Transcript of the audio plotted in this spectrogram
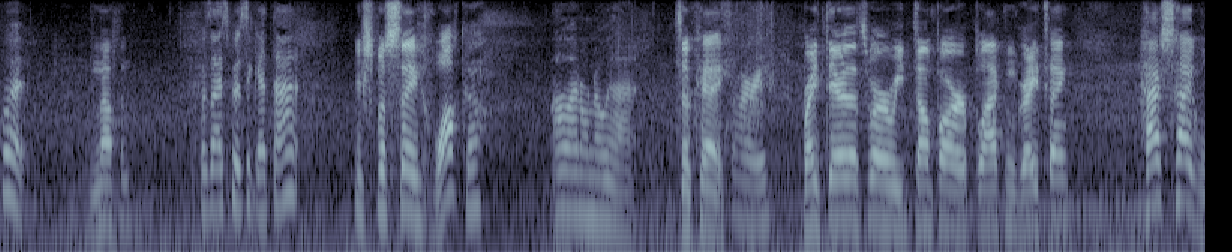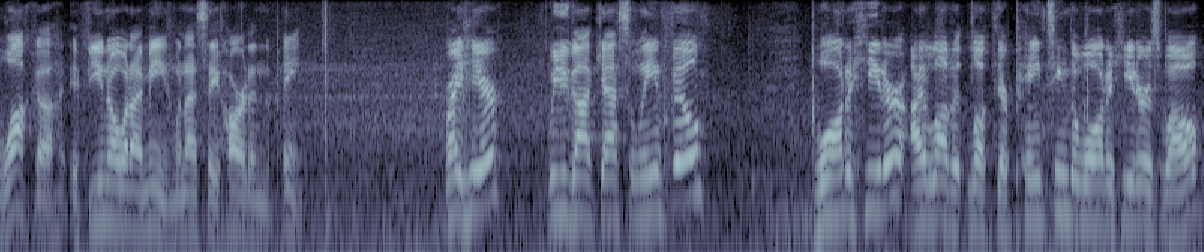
What? Nothing. Was I supposed to get that? You're supposed to say Waka. Oh, I don't know that. It's okay. Sorry. Right there, that's where we dump our black and gray tank. Hashtag Waka, if you know what I mean when I say hard in the paint. Right here, we got gasoline fill, water heater. I love it. Look, they're painting the water heater as well.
